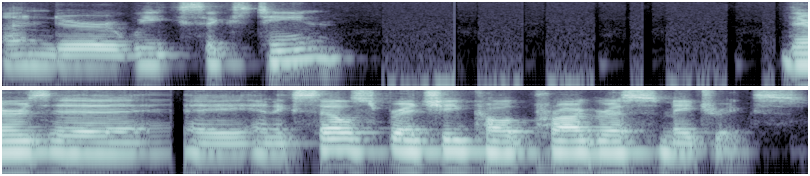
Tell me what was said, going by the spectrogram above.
under week 16, there's a, a an Excel spreadsheet called Progress Matrix.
